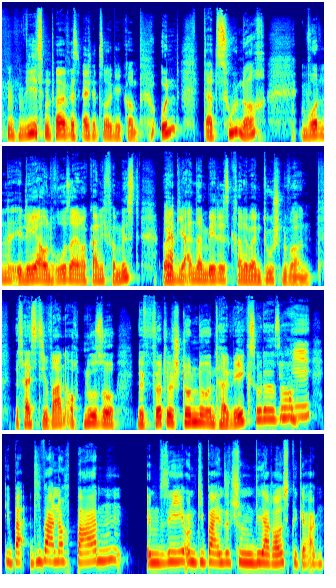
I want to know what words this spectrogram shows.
Wie zum Teufel ist welche zurückgekommen? Und dazu noch wurden Elea und Rosa ja noch gar nicht vermisst, weil Ja. die anderen Mädels gerade beim Duschen waren. Das heißt, sie waren auch nur so eine Viertelstunde unterwegs oder so. Nee, die, ba die waren noch baden im See und die beiden sind schon wieder rausgegangen.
